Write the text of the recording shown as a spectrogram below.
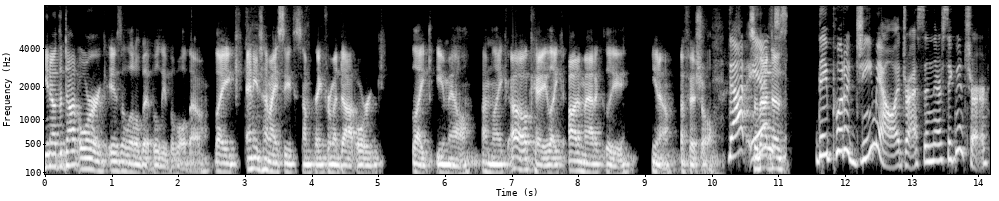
you know, the .org is a little bit believable though. Like anytime I see something from a .org like email, I'm like, oh, okay, like automatically, you know, official. That So that does they put a Gmail address in their signature.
